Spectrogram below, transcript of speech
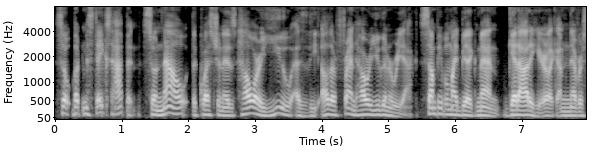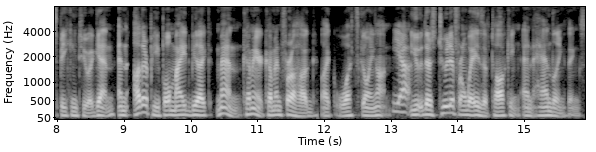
So, but mistakes happen. So now the question is, how are you as the other friend? How are you going to react? Some people might be like, man, get out of here. Like, I'm never speaking to you again. And other people might be like, man, come here, come in for a hug. Like, what's going on? Yeah. You, there's two different ways of talking and handling things.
